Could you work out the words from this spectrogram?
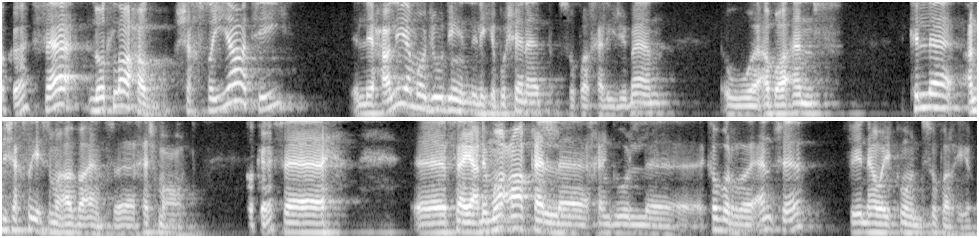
okay فلو تلاحظ شخصياتي اللي حاليا موجودين اللي هي ابو شنب سوبر خليجي man وأبا أنف. كله عندي شخصية اسمها أبا أنف آه، خش معود أوكي. ف آه، فيعني ما عاقل آه، خلينا نقول آه، كبر أنفه في إنه هو يكون superhero.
